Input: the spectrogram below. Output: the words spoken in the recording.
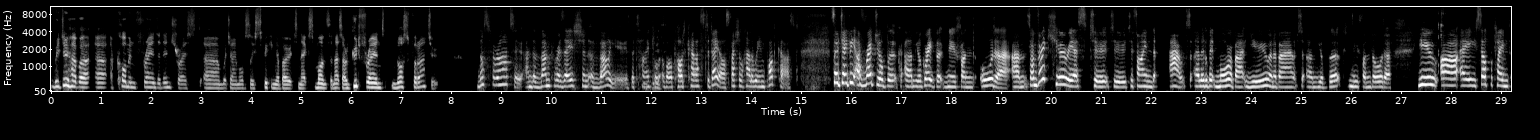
we do have a, a, a common friend and interest, um, which I'm obviously speaking about next month, and that's our good friend Nosferatu. Nosferatu and the Vampirization of Value is the title of our podcast today, our special Halloween podcast. So, JB, I've read your book, um, your great book, New Fund Order. Um, so, I'm very curious to, to, to find out a little bit more about you and about um, your book, New Fund Order. You are a self proclaimed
